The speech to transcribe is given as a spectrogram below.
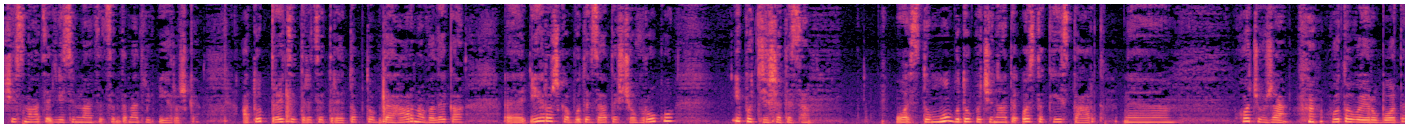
16-18 см іграшки. А тут 30-33, тобто буде гарна, велика е, іграшка, буде взяти що в руку і потішитися. Ось тому буду починати ось такий старт. Хочу вже готової роботи,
